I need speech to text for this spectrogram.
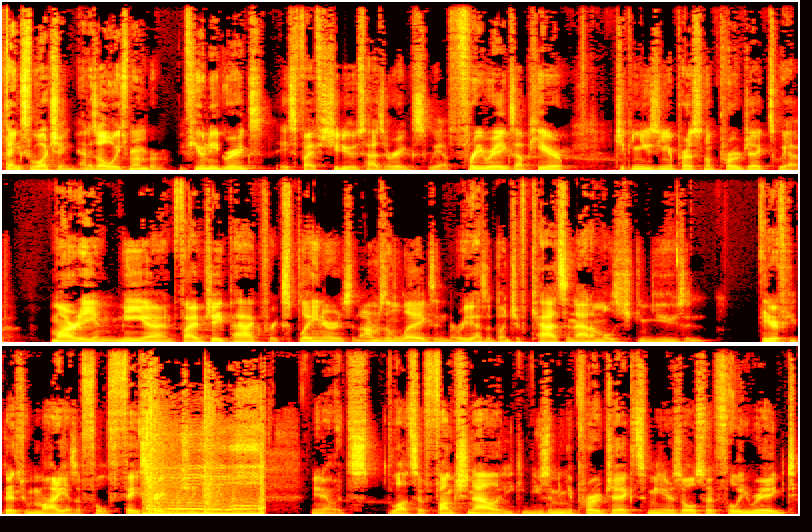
Thanks for watching, and as always, remember, if you need rigs, Ace5 Studios has rigs. We have free rigs up here that you can use in your personal projects. We have Marty and Mia and 5J Pack for explainers and arms and legs, and Maria has a bunch of cats and animals you can use. And here, if you go through Marty has a full face rig, which you can, you know, it's lots of functionality. You can use them in your projects. Mia is also fully rigged.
